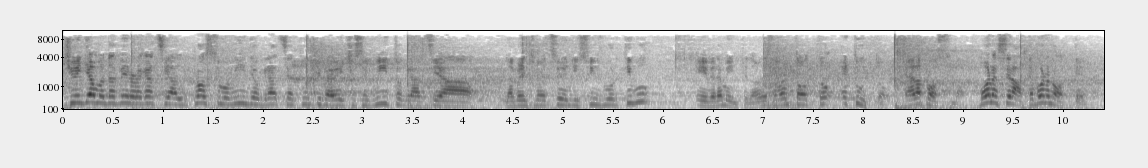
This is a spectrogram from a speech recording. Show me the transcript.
ci vediamo davvero ragazzi al prossimo video. Grazie a tutti per averci seguito, grazie alla partecipazione di Swissworld TV. E veramente da 98 è tutto. E alla prossima. Buona serata, buonanotte.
